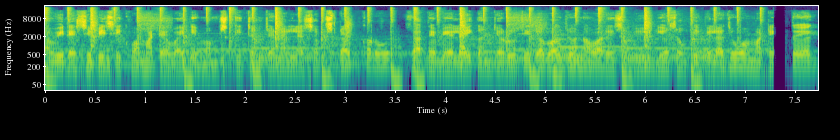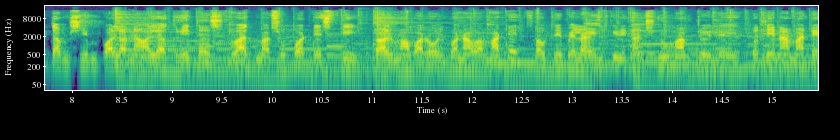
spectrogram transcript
નવી રેસીપી શીખવા માટે વાયડી મમ્સ કિચન ચેનલને સબસ્ક્રાઇબ કરો. સાથે બે લાઇકન જરૂરથી દબાવજો. નવા રેસીપી વીડિયો સૌથી પહેલા જોવા માટે તો એકદમ સિમ્પલ અને અલગ રીતે સ્વાદમાં સુપર ટેસ્ટી તલ માવા રોલ બનાવવા માટે સૌથી પહેલા ઇન્ગ્રીડિયન્ટ્સનું માપ જોઈ લઈએ. તો તેના માટે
